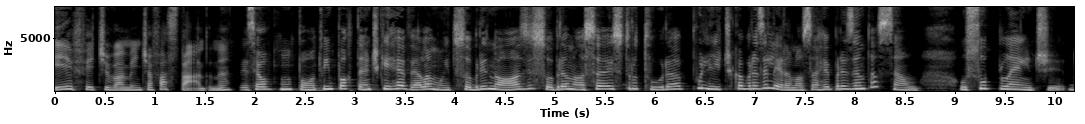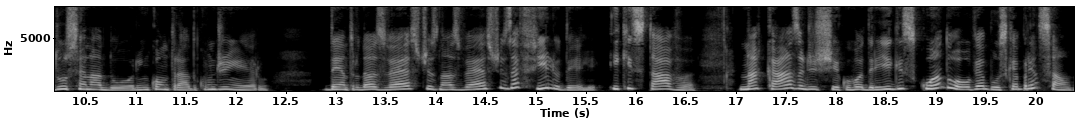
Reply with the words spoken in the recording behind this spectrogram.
efetivamente afastado, né? Esse é um ponto importante que revela muito sobre nós e sobre a nossa estrutura política brasileira, a nossa representação. O suplente do senador encontrado com dinheiro dentro das vestes, nas vestes, é filho dele e que estava na casa de Chico Rodrigues quando houve a busca e apreensão.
